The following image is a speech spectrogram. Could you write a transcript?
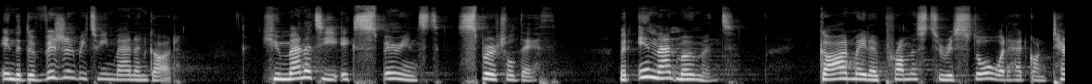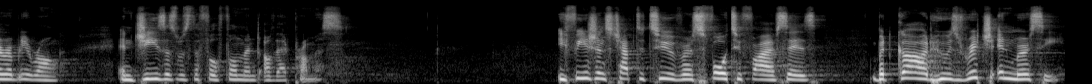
in the division between man and God. Humanity experienced spiritual death. But in that moment, God made a promise to restore what had gone terribly wrong and Jesus was the fulfillment of that promise. Ephesians chapter 2, verse 4 to 5 says, But God, who is rich in mercy,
